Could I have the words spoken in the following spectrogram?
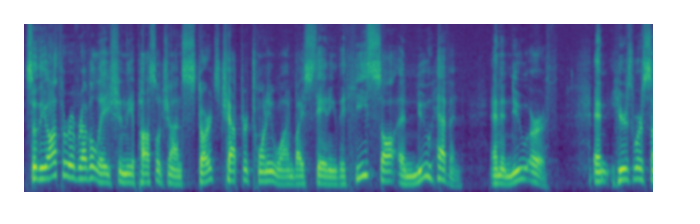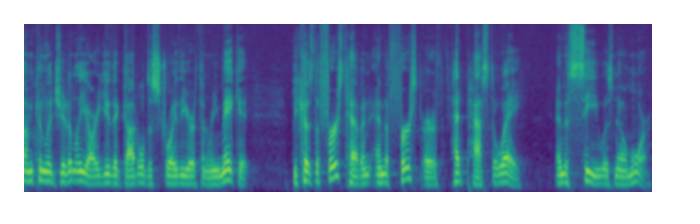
So, the author of Revelation, the Apostle John, starts chapter 21 by stating that he saw a new heaven and a new earth. And here's where some can legitimately argue that God will destroy the earth and remake it, because the first heaven and the first earth had passed away, and the sea was no more.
